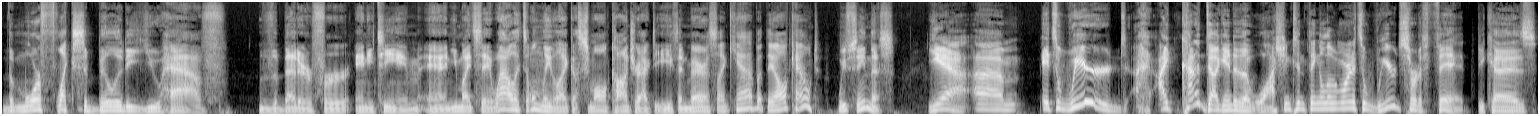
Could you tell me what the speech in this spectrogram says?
The more flexibility you have, the better for any team. And you might say, well, it's only like a small contract to Ethan Bear. It's like, yeah, but they all count. We've seen this. Yeah, um, it's weird. I, I kind of dug into the Washington thing a little more, and it's a weird sort of fit because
